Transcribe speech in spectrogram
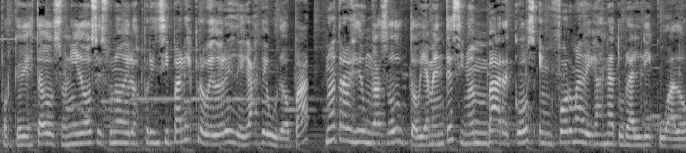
Porque hoy Estados Unidos es uno de los principales proveedores de gas de Europa, no a través de un gasoducto obviamente, sino en barcos en forma de gas natural licuado.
